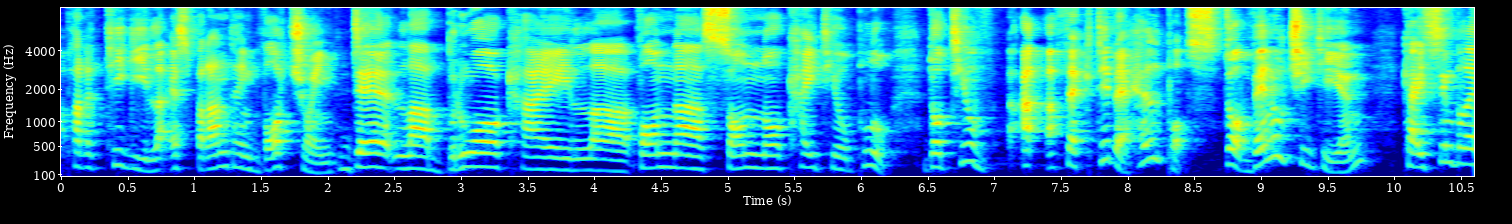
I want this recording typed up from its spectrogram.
apartigi la esperantajn voĉojn de la bruo kaj la fona sono kaj tio plu. Do tio afektive helpos. Do venu ĉi tien kai simple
